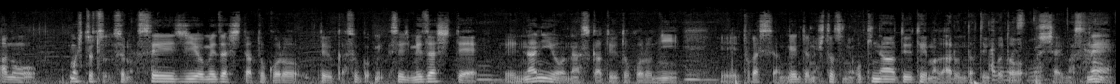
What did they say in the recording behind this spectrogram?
あのもう一つその政治を目指したところというかそこ政治目指して、えー何をなすかというところに、えー渡嘉敷さん原点の一つに沖縄というテーマがあるんだということをおっしゃいますね。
